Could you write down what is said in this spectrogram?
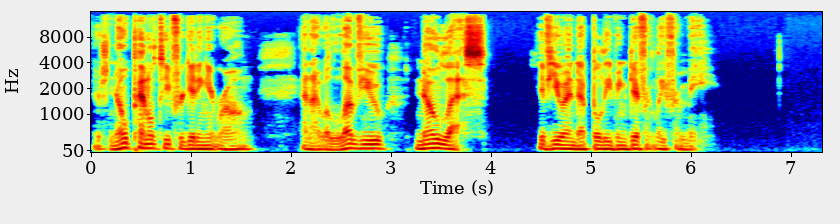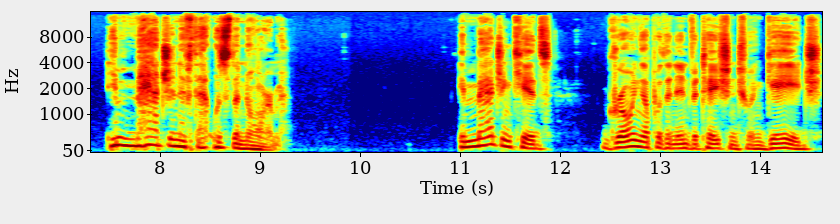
There's no penalty for getting it wrong. And I will love you no less if you end up believing differently from me. Imagine if that was the norm. Imagine kids growing up with an invitation to engage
